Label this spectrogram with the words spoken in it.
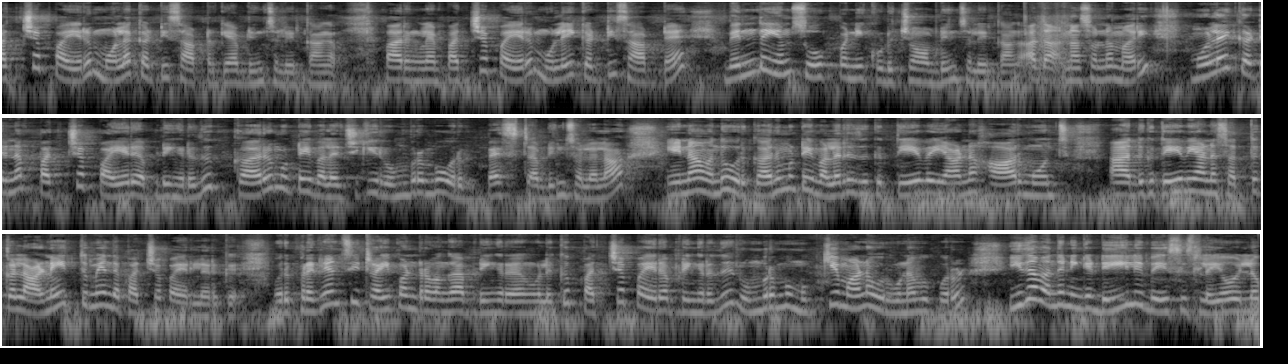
பச்சை பயிறு முளை கட்டி சாப்பிட்ருக்கேன் அப்படின்னு சொல்லியிருக்காங்க. பாருங்களேன் பச்சை பயிறு முளை கட்டி சாப்பிட்டேன். வெந்தயம் சோக் பண்ணி குடித்தோம் அப்படின்னு சொல்லியிருக்காங்க. அதான் நான் சொன்ன மாதிரி முளை கட்டின பச்சை பயிறு அப்படிங்கிறது கருமுட்டை வளர்ச்சிக்கு ரொம்ப ரொம்ப ஒரு பெஸ்ட் அப்படின்னு சொல்லலாம். ஏன்னா வந்து ஒரு கருமுட்டை வளர்கிறதுக்கு தேவையான ஹார்மோன்ஸ் அதுக்கு தேவையான சத்துக்கள் அனைத்துமே இந்த பச்சை பயிரில் இருக்குது ஒரு ப்ரெக்னென்சி ட்ரை பண்ணுறவங்க அப்படிங்கிறவங்களுக்கு பச்சை பயிறு அப்படிங்கிறது ரொம்ப ரொம்ப முக்கியமான ஒரு உணவுப் பொருள். இதை வந்து நீங்கள் டெய்லி பேசிஸ்லையோ இல்லை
